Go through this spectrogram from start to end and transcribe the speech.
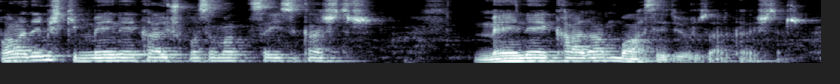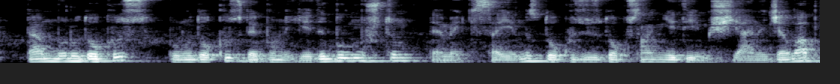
Bana demiş ki MNK 3 basamaklı sayısı kaçtır? MNK'dan bahsediyoruz arkadaşlar. Ben bunu 9, bunu 9 ve bunu 7 bulmuştum. Demek ki sayımız 997'ymiş. Yani cevap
